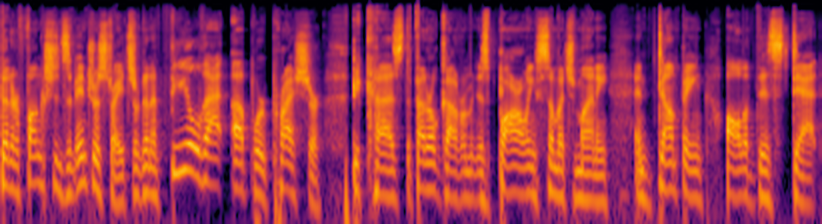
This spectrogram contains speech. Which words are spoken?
that are functions of interest rates are going to feel that upward pressure because the federal government is borrowing so much money and dumping all of this debt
